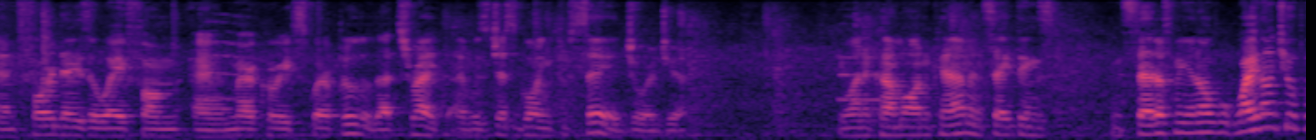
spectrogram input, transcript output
and four days away from uh, Mercury square Pluto. That's right. I was just going to say it, Georgia. You want to come on cam and say things instead of me? You know, why don't you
